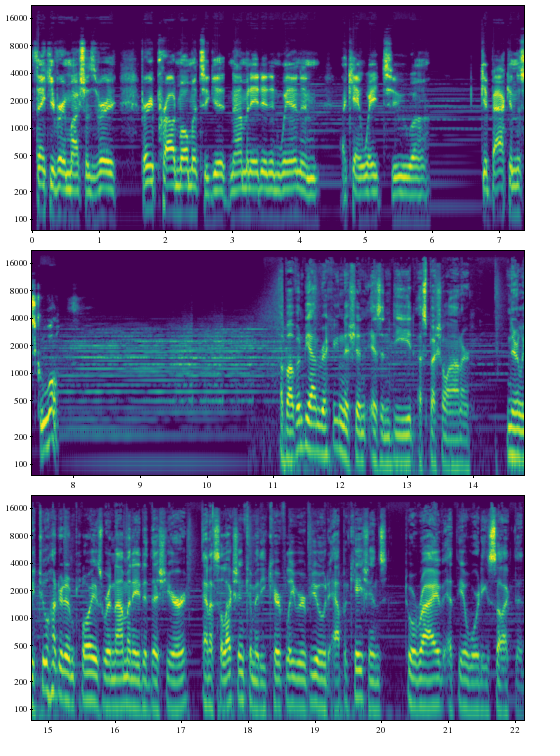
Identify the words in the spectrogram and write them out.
Thank you very much. It was a very, very proud moment to get nominated and win, and I can't wait to uh, get back in the school. Above and Beyond recognition is indeed a special honor. Nearly 200 employees were nominated this year, and a selection committee carefully reviewed applications to arrive at the awardees selected.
